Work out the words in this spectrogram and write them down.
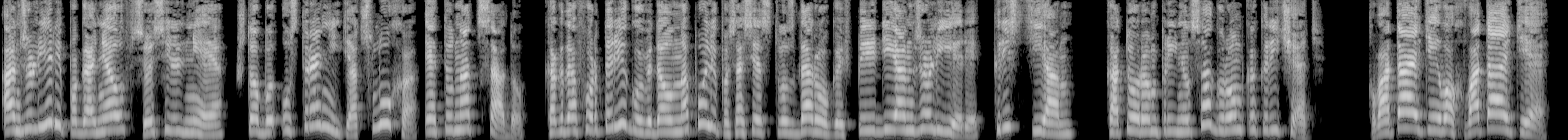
Анжельери погонял все сильнее, чтобы устранить от слуха эту надсаду. Когда Форта-Рига увидал на поле по соседству с дорогой впереди Анжельери крестьян, которым принялся громко кричать. «Хватайте его, хватайте!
